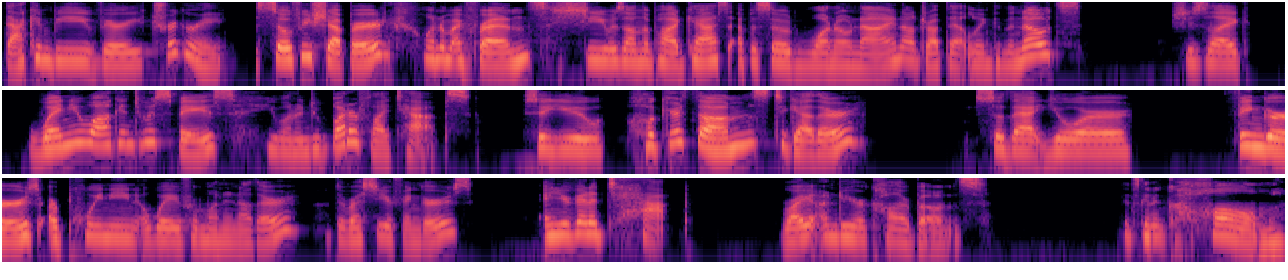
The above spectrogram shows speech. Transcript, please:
that can be very triggering. Sophie Shepard, one of my friends, she was on the podcast, episode 109. I'll drop that link in the notes. She's like, when you walk into a space, you want to do butterfly taps. So you hook your thumbs together so that your fingers are pointing away from one another, the rest of your fingers, and you're going to tap right under your collarbones. It's going to calm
